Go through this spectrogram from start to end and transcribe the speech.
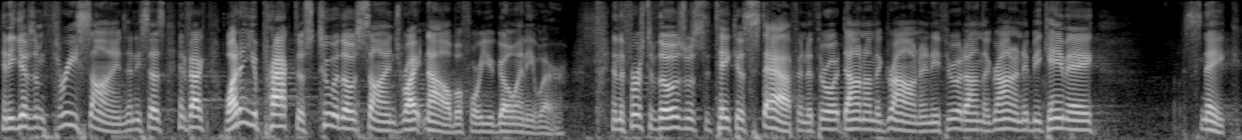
And he gives them three signs. And he says, in fact, why don't you practice two of those signs right now before you go anywhere? And the first of those was to take his staff and to throw it down on the ground. And he threw it on the ground and it became a snake.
